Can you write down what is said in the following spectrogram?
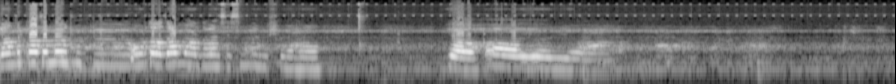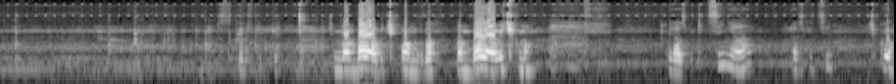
Yandaki adam öldürdü. Orada adam vardı ben sesini duymuşum onu. Ya hayır ya. Herif gitti. Şimdi ben bayağı bir çıkmam buradan. Ben bayağı bir çıkmam. Biraz bir gitsin ya. Biraz gitsin. Çıkıyor.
